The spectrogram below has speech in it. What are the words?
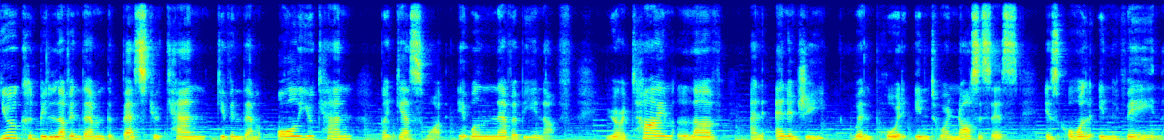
You could be loving them the best you can, giving them all you can, but guess what? It will never be enough. Your time, love, and energy when poured into a narcissist is all in vain.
